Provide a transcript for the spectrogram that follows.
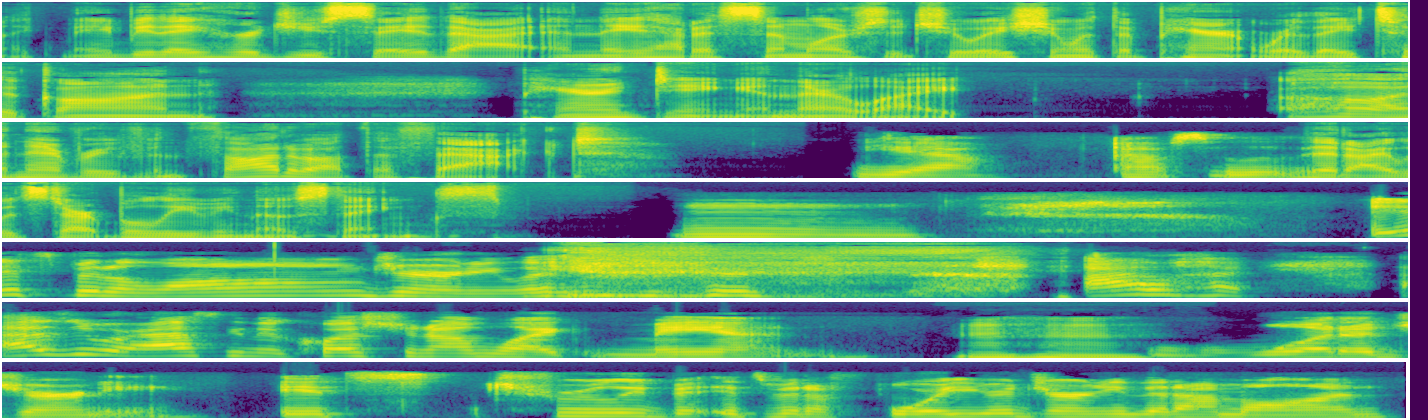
like maybe they heard you say that and they had a similar situation with a parent where they took on parenting and they're like, oh, I never even thought about the fact. Yeah, absolutely. That I would start believing those things. Mm. It's been a long journey. I as you were asking the question, I'm like, man, mm-hmm. what a journey! It's truly been, it's been a four year journey that I'm on.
